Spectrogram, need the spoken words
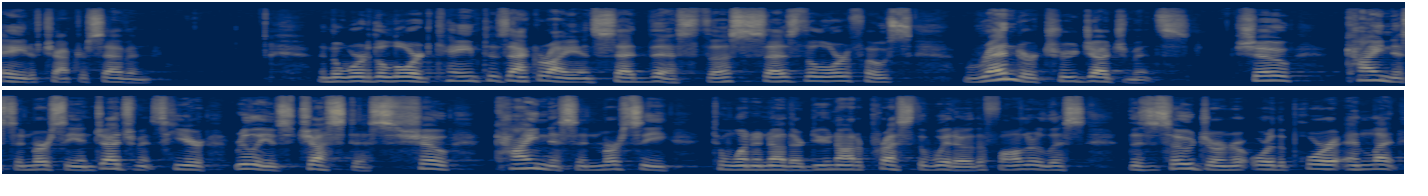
8 of chapter 7. And the word of the Lord came to Zechariah and said this Thus says the Lord of hosts, render true judgments, show kindness and mercy. And judgments here really is justice. Show kindness and mercy to one another. Do not oppress the widow, the fatherless, the sojourner or the poor, and let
